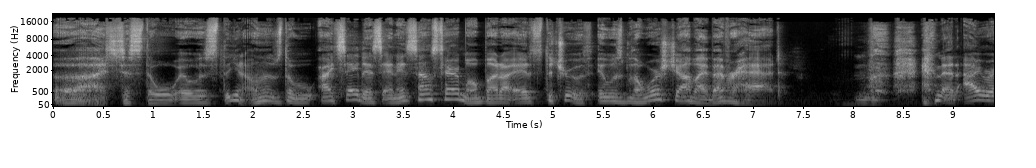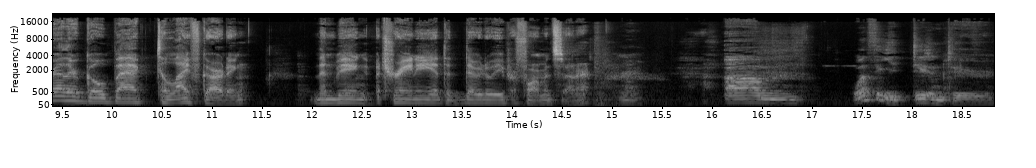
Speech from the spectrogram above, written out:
uh, it's just the. It was the, you know, it was the. I say this, and it sounds terrible, but I, it's the truth. It was the worst job I've ever had, and that I rather go back to lifeguarding than being a trainee at the WWE Performance Center. Um, one thing you didn't do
